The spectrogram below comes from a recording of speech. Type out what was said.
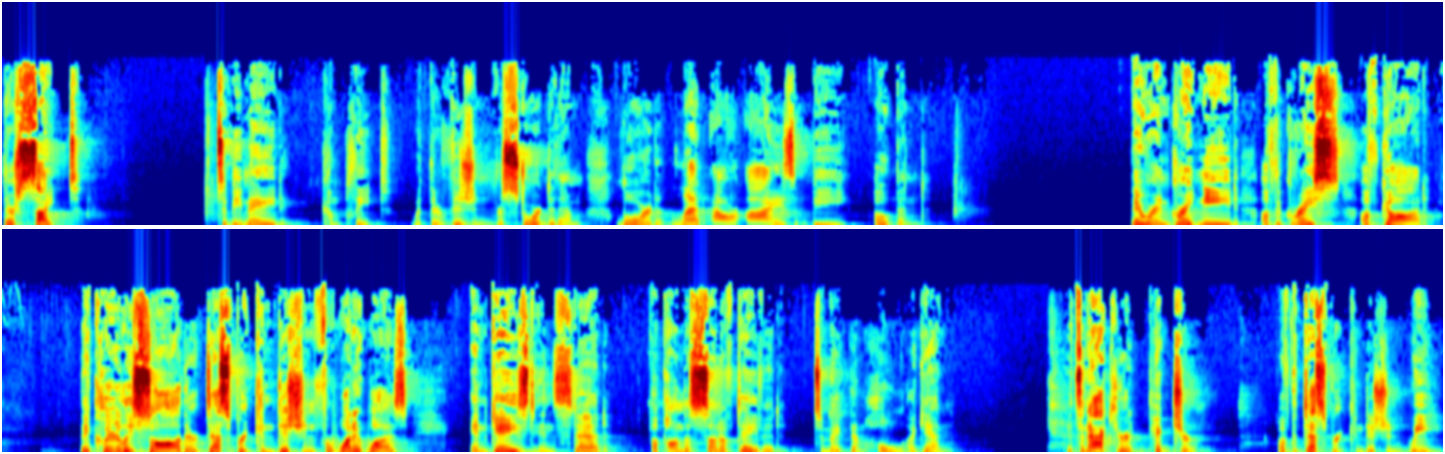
their sight to be made complete with their vision restored to them. Lord, let our eyes be opened. They were in great need of the grace of God. They clearly saw their desperate condition for what it was and gazed instead upon the Son of David to make them whole again. It's an accurate picture of the desperate condition we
